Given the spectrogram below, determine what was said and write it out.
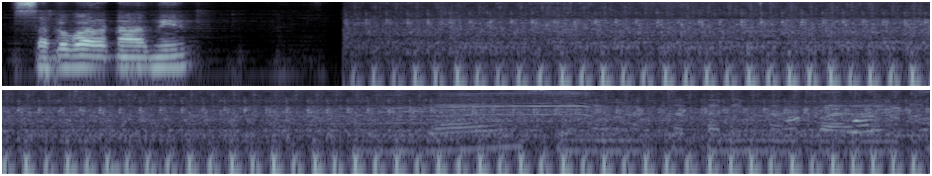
sa lugar namin. Guys, yan ang nagtatanim ng palay ko.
